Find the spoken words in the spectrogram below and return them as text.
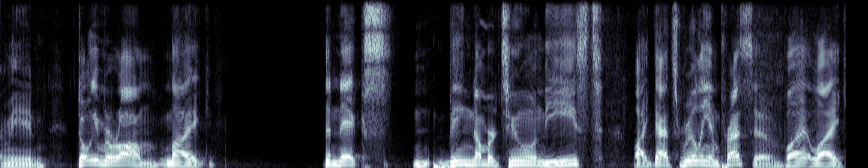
I mean, don't get me wrong, like the Knicks being number two in the East, like that's really impressive. But like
